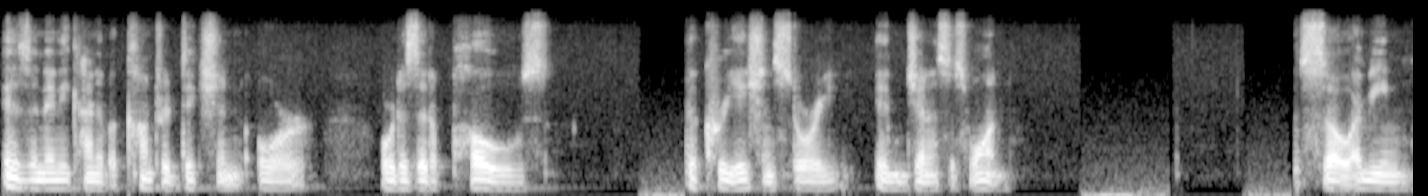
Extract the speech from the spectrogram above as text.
is in any kind of a contradiction or or does it oppose the creation story in Genesis 1. So, I mean,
